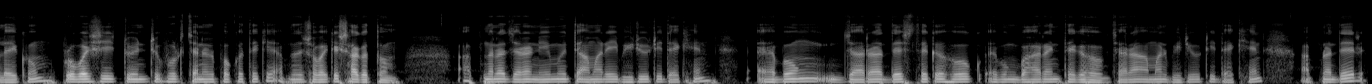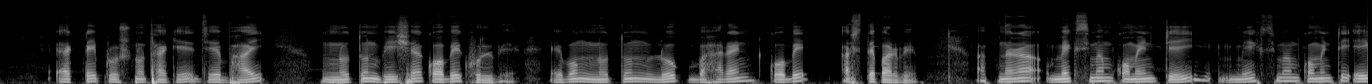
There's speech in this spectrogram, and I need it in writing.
আলাইকুম। প্রবাসী টোয়েন্টি ফোর চ্যানেল পক্ষ থেকে আপনাদের সবাইকে স্বাগতম। আপনারা যারা নিয়মিত আমার এই ভিডিওটি দেখেন এবং যারা দেশ থেকে হোক এবং বাহারাইন থেকে হোক যারা আমার ভিডিওটি দেখেন, আপনাদের একটাই প্রশ্ন থাকে যে, ভাই, নতুন ভিসা কবে খুলবে এবং নতুন লোক বাহারাইন কবে আসতে পারবে? আপনারা ম্যাক্সিমাম কমেন্টেই ম্যাক্সিমাম কমেন্টে এই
